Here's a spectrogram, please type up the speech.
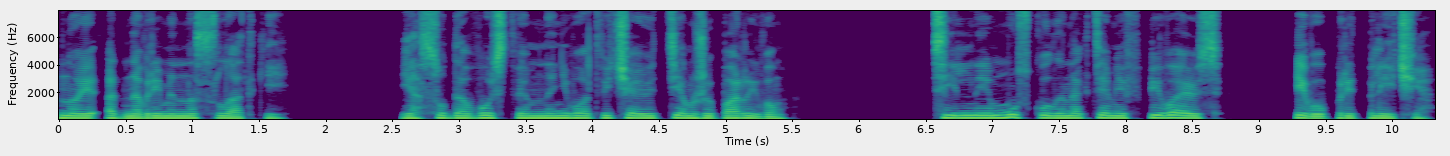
но и одновременно сладкий. Я с удовольствием на него отвечаю тем же порывом. Сильные мускулы ногтями впиваюсь его предплечья.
